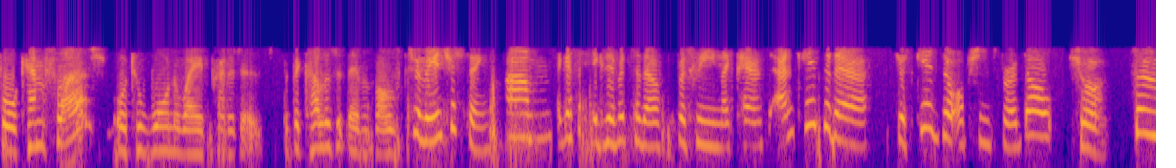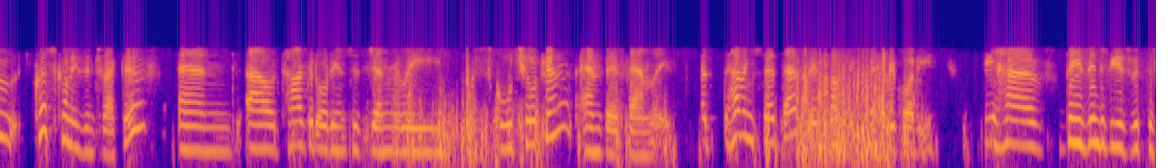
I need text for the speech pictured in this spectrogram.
for camouflage or to warn away predators. But the colours that they've evolved. It's really interesting. Um, I guess exhibits that are there between like parents and kids. Are there just kids or options for adults? Sure. So Questacon is interactive, and our target audience is generally school children and their families. But having said that, there's something for everybody. We have these interviews with the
